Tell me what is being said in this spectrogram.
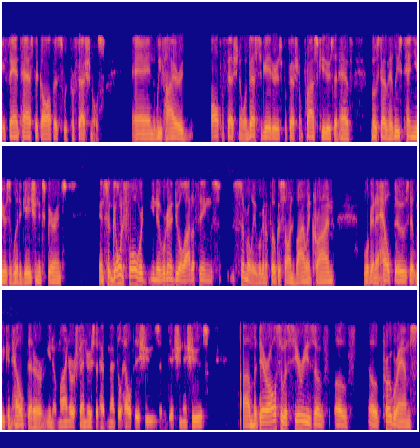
a fantastic office with professionals, and we've hired all professional investigators, professional prosecutors that have most have at least 10 years of litigation experience. And so going forward, you know, we're going to do a lot of things similarly. We're going to focus on violent crime. We're going to help those that we can help that are, you know, minor offenders that have mental health issues and addiction issues. Um, but there are also a series of, of, of programs –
